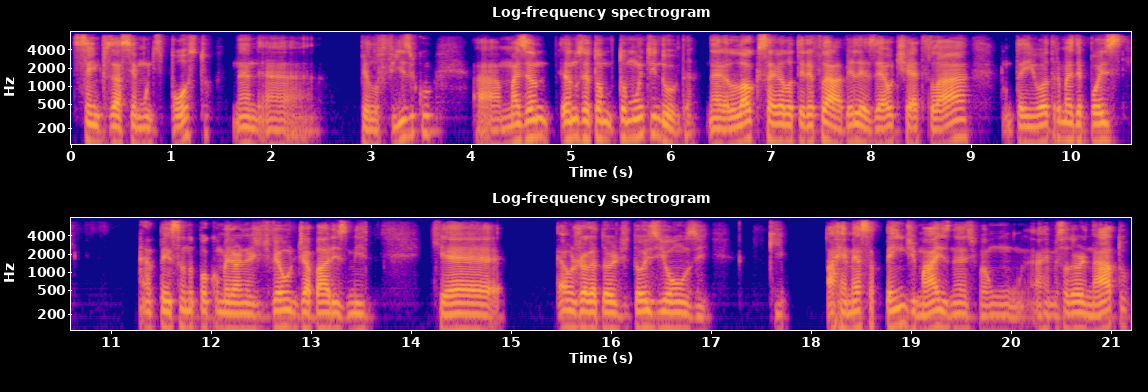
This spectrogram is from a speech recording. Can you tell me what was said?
sem precisar ser muito exposto, né? Uh, pelo físico, uh, mas eu, eu não sei, eu tô, tô, muito em dúvida. Né? Logo que saiu a loteria, eu falei, ah, beleza, é o chat lá, não tem outra, mas depois, pensando um pouco melhor, né, a gente vê um Jabari Smith, que é, é um jogador de 2 e 11 que arremessa bem demais, né? Tipo, é um arremessador nato,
